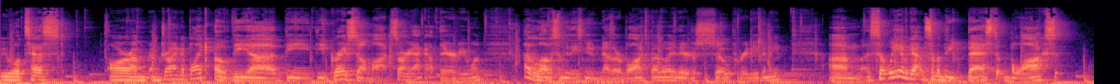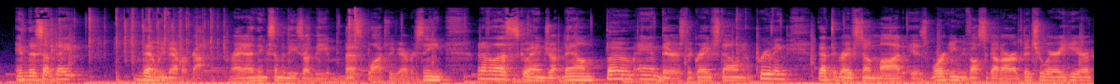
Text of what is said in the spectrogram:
we will test our, I'm, I'm drawing a blank. Oh, the, uh, the, the gravestone mod. Sorry, I got there, everyone. I love some of these new nether blocks, by the way. They're just so pretty to me. Um, so we have gotten some of the best blocks in this update that we've ever gotten, right? I think some of these are the best blocks we've ever seen. But nevertheless, let's go ahead and jump down. Boom, and there's the gravestone, proving that the gravestone mod is working. We've also got our obituary here.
